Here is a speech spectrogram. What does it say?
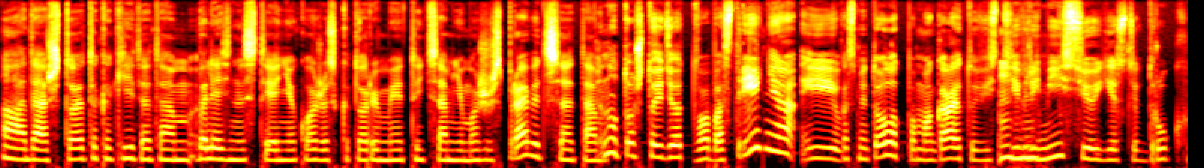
А, да, что это какие-то там болезненные состояния кожи, с которыми ты сам не можешь справиться, там... Ну, то, что идет в обострение, и косметолог помогает увести в Мгм. ремиссию, если вдруг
